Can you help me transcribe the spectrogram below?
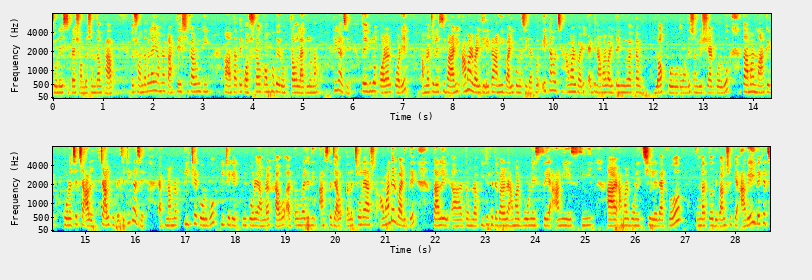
চলে এসেছি প্রায় সন্ধ্যা সন্ধ্যা ভাব। তো সন্ধ্যাবেলায় আমরা কাটতে এসেছি, কারণ কি তাতে কষ্টটাও কম হবে, রোদটাও লাগল না। ঠিক আছে? তো এগুলো করার পরে আমরা চলে এসেছি বাড়ি, আমার বাড়িতে, এটা আমি বাড়ি করেছি, দেখো, এটা হচ্ছে আমার বাড়ি, একদিন আমার বাড়িতে নিয়েও একটা ব্লগ করব, তোমাদের সঙ্গে শেয়ার করব, তো আমার মাকে করেছে চাল চাল কুটেছে ঠিক আছে? এখন আমরা পিঠে করব, পিঠে করে আমরা খাব, আর তোমরা যদি আসতে যাও তাহলে চলে আসো আমাদের বাড়িতে, তাহলে তোমরা পিঠে খেতে পারবে, আমার বোন এসছে, আমি এসছি, আর আমার বোনের ছেলে, দেখো, তোমরা তো দেবাংশুকে আগেই দেখেছ,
